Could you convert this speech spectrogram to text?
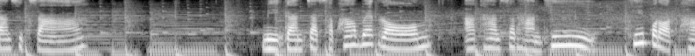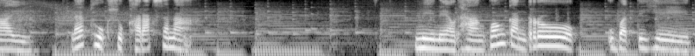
การศึกษา มีการจัดสภาพแวดล้อม อาคารสถานที่ที่ปลอดภัย และถูกสุขลักษณะ มีแนวทางป้องกันโรค อุบัติเหตุ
